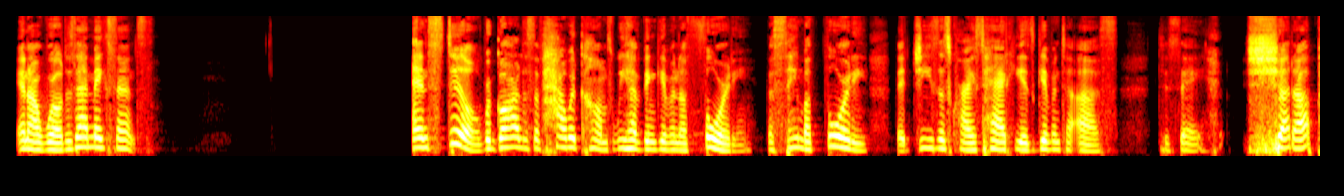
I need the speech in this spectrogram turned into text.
in our world. Does that make sense? And still, regardless of how it comes, we have been given authority, the same authority that Jesus Christ had, he has given to us to say, shut up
